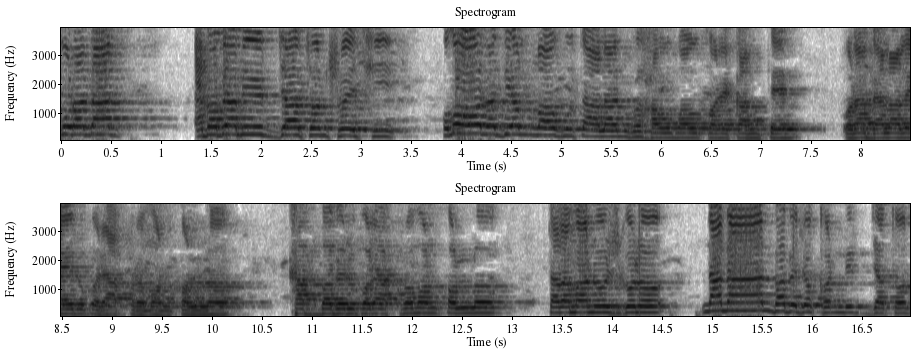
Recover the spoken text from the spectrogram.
পোড়া দাগ এভাবে আমি নির্যাতন সয়েছি। ওমর তাআলা আনহু হাউমাউ করে কানতেন ওরা বেলালের উপরে আক্রমণ করল, খাব্বাবের উপরে আক্রমণ করল। তারা মানুষগুলো নানান ভাবে যখন নির্যাতন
